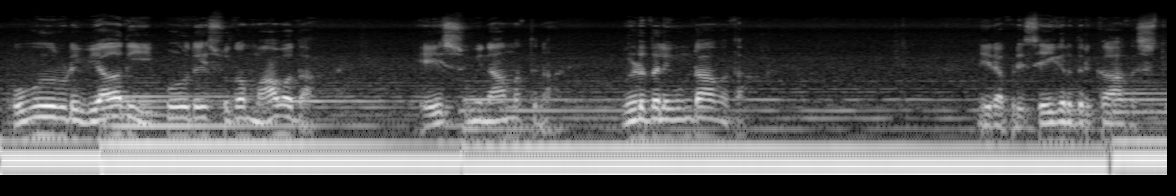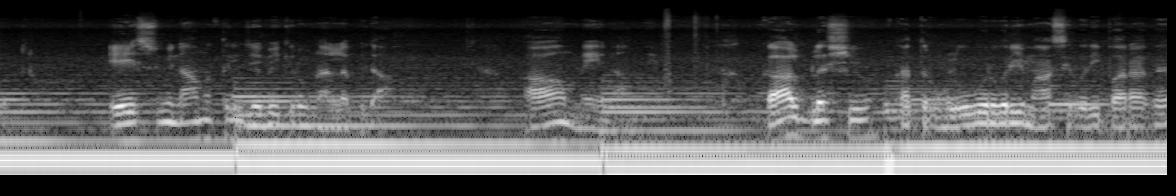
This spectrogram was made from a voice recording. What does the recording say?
ஒவ்வொருவருடைய வியாதி இப்பொழுதே சுகமாவதாக. ஏசுமி நாமத்தினால் விடுதலை உண்டாவதாக. நீர் அப்படி செய்கிறதற்காக ஸ்தோத்திரம். ஏசுமி நாமத்தில் ஜெபிக்கிறோம் நல்ல பிதாவே. ஆமே ஆமென். கால் பிளஸ் யூ கத்தர் உங்கள் ஒவ்வொருவரையும் ஆசிர்வதிப்பாராக.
